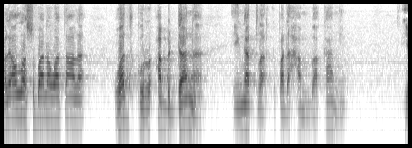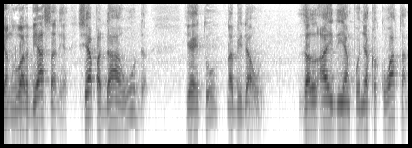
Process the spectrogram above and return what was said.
oleh Allah Subhanahu Wa Taala, wadkur abdana ingatlah kepada hamba kami yang luar biasa dia. Siapa Daud? Yaitu Nabi Daud. Zal Aidi yang punya kekuatan.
